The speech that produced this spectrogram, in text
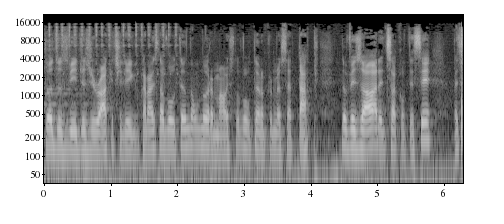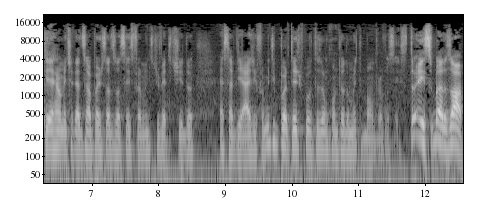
todos os vídeos de Rocket League. O canal está voltando ao normal. Estou voltando para o meu setup. Não vejo a hora disso acontecer. Mas queria realmente agradecer o apoio de todos vocês. Foi muito divertido essa viagem. Foi muito importante porque eu vou trazer um conteúdo muito bom para vocês. Então é isso, manos. Ó,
